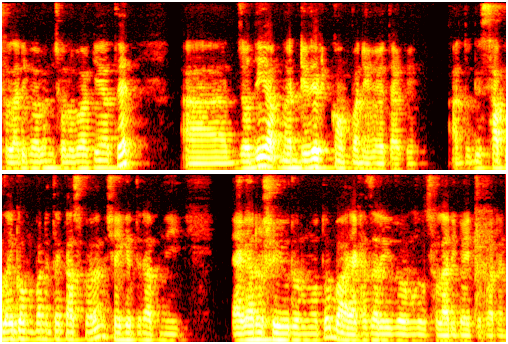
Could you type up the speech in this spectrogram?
স্যালারি পাবেন স্লোভাকিয়াতে। যদি আপনার ডিরেক্ট কোম্পানি হয়ে থাকে। আর যদি সাপ্লাই কোম্পানিতে কাজ করেন সেক্ষেত্রে আপনি ১১০০ ইউরোর মতো বা ১০০০ ইউরোর মতো স্যালারি পাইতে পারেন।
